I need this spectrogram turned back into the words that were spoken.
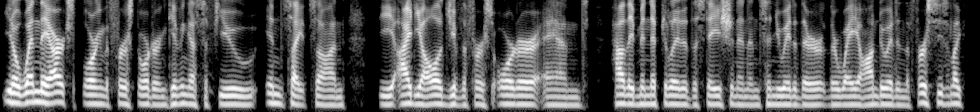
You know when they are exploring the first order and giving us a few insights on the ideology of the first order and how they manipulated the station and insinuated their their way onto it in the first season like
